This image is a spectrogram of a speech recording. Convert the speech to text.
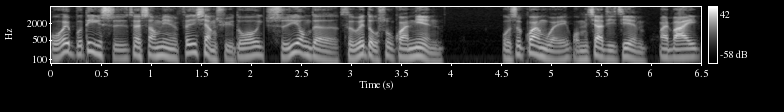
我会不定时在上面分享许多实用的紫微斗数观念。我是冠维，我们下集见，拜拜。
